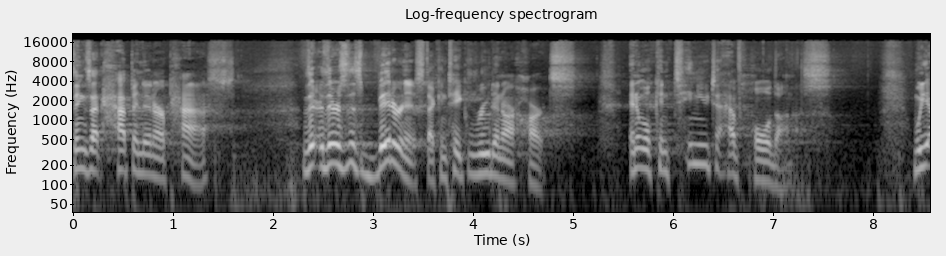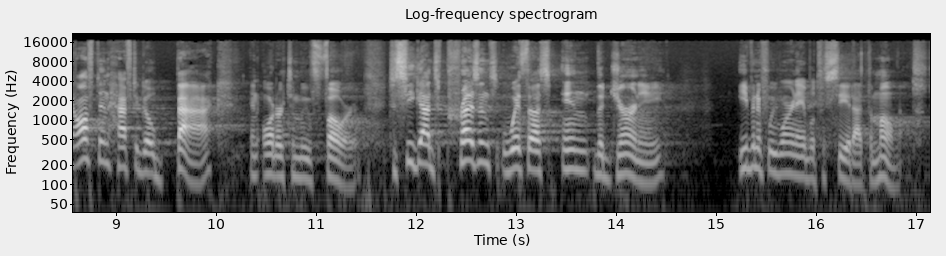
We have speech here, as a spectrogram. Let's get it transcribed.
things that happened in our past, there, there's this bitterness that can take root in our hearts, and it will continue to have hold on us. We often have to go back in order to move forward, to see God's presence with us in the journey, even if we weren't able to see it at the moment.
